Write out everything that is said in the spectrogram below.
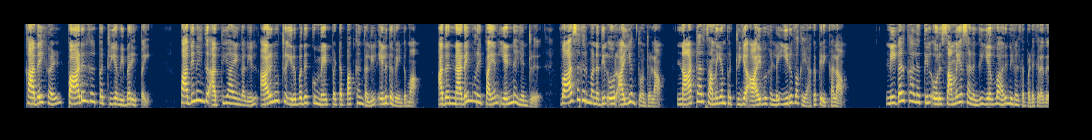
கதைகள் பாடல்கள் பற்றிய விபரிப்பை பதினைந்து அத்தியாயங்களில் அறுநூற்று இருபதுக்கும் மேற்பட்ட பக்கங்களில் எழுத வேண்டுமா? அதன் நடைமுறை பயன் என்ன என்று வாசகர் மனதில் ஓர் ஐயம் தோன்றலாம். நாட்டார் சமயம் பற்றிய ஆய்வுகளை இருவகையாக பிரிக்கலாம். நிகழ்காலத்தில் ஒரு சமய சடங்கு எவ்வாறு நிகழ்த்தப்படுகிறது?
